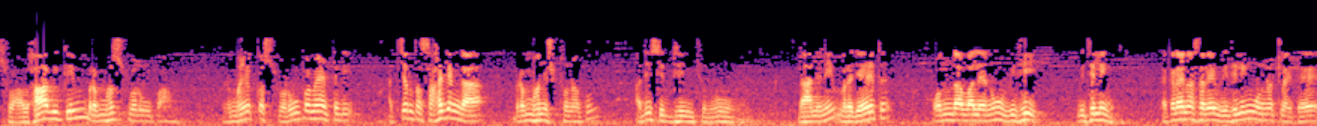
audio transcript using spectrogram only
స్వాభావికం బ్రహ్మస్వరూపం. బ్రహ్మ యొక్క స్వరూపమే అట్టది అత్యంత సహజంగా బ్రహ్మనిష్ఠునకు అది సిద్ధించును. దానిని వ్రజేత్ పొందవలెను విధి విధిలింగ్. ఎక్కడైనా సరే విధిలింగ్ ఉన్నట్లయితే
